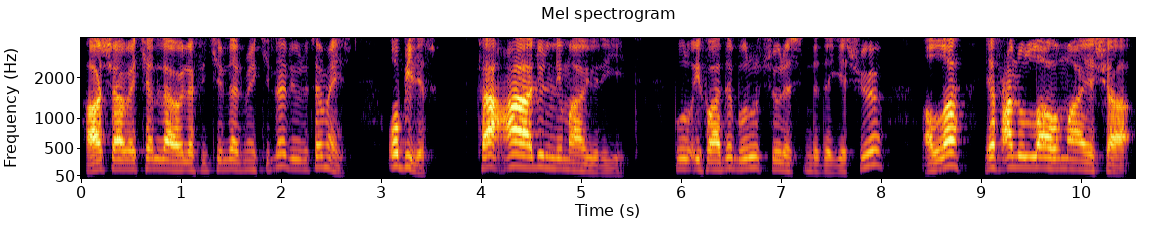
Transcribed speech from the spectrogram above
haşa ve kella öyle fikirler mikirler yürütemeyiz. O bilir. Fealun lima yurid. Bu ifade Buruç suresinde de geçiyor. Allah yef'alullahu ma yeşâ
